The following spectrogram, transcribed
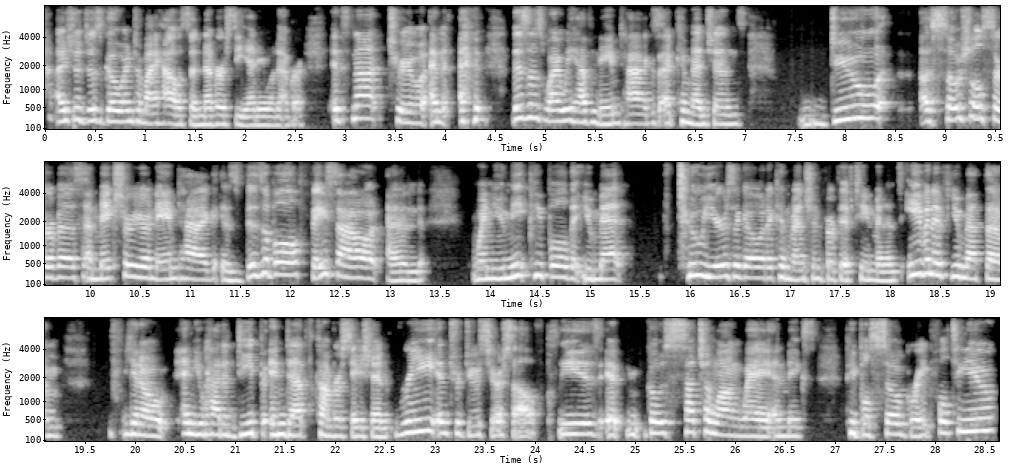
I should just go into my house and never see anyone ever. It's not true. And this is why we have name tags at conventions. Do a social service and make sure your name tag is visible, face out and when you meet people that you met 2 years ago at a convention for 15 minutes, even if you met them you know, and you had a deep, in depth conversation, reintroduce yourself, please. It goes such a long way and makes people so grateful to you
